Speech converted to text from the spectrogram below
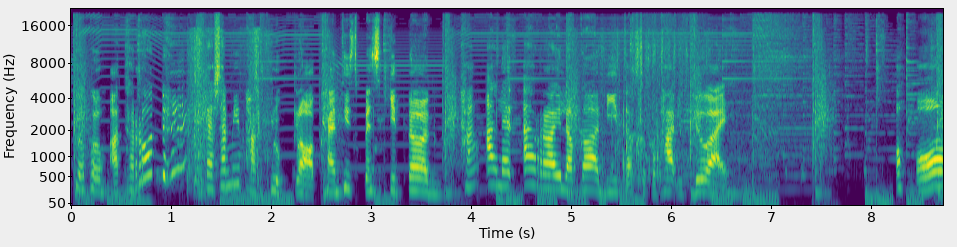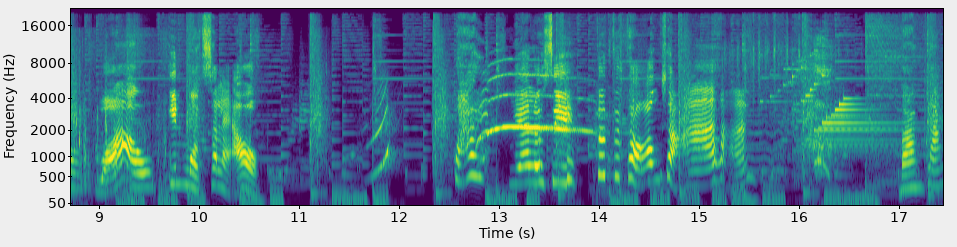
เพื่อเพิ่มอรรถรส แต่ฉันมีผักกรุบกรอบแทนที่จะเป็นสกิตเติลทั้งอร่อยอร่อยแล้วก็ดีต่อสุขภาพอีกด้วย โอ้โห ว้าว กินหมดซะแล้วว้ายแย่แล้วสิตุ๊ดท้องฉันบางครั้ง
